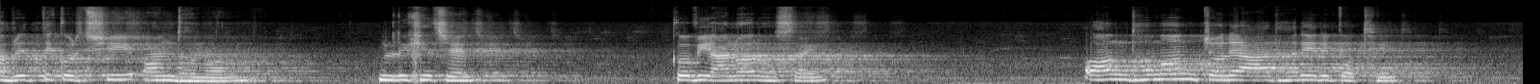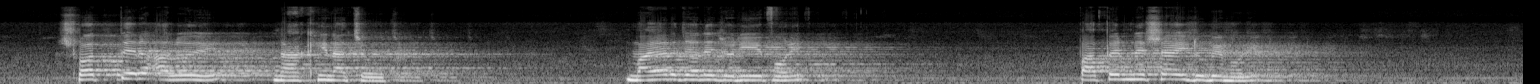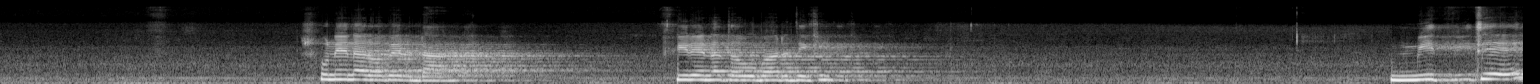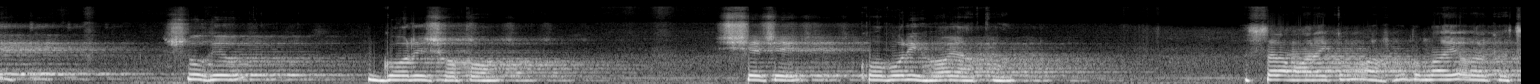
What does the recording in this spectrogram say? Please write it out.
আবৃত্তি করছি অন্ধমন। লিখেছেন কবি আনোয়ার হোসাইন। অন্ধমন চলে আধারের পথে। সত্যের আলোয় রাখে না চোখ। মায়ার জালে জড়িয়ে পড়ে। পাপের নেশায় ডুবে মরে। শুনে না রবের ডাক। ফিরে না তৌবার দিকে। মিথ্যে সুখে গড়ে স্বপন। শেষে কবরই হয় আপন। আসসালামু আলাইকুম রহমতুল্লাহ বরকাত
